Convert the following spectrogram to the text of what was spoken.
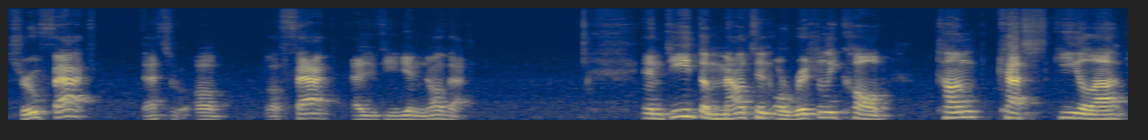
True fact. That's a, a fact if you didn't know that. Indeed, the mountain originally called Tunkaskila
